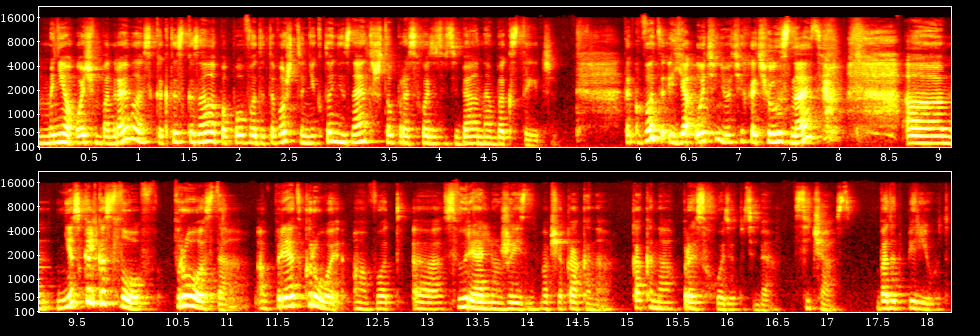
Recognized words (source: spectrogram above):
Мне очень понравилось, как ты сказала по поводу того, что никто не знает, что происходит у тебя на бэкстейдже. Так вот, я очень-очень хочу узнать э, несколько слов. Просто а, приоткрой а, вот э, свою реальную жизнь. Вообще, как она? Как она происходит у тебя сейчас, в этот период?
